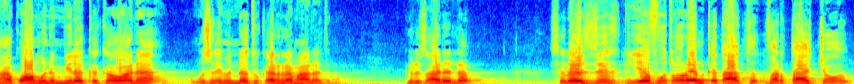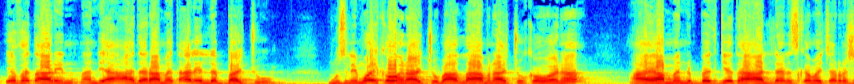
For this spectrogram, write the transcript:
አቋሙን የሚለቅ ከሆነ ሙስሊምነቱ ቀረ ማለት ነው። ግልጽ አይደለም? ስለዚህ የፍጡርን ቅጣት ፈርታችሁ የፈጣሪን አደራ መጣል የለባችሁም። ሙስሊሞች ከሆናችሁ በአላህ አምናችሁ ከሆነ አያመንበት ጌታ አለን እስከ መጨረሻ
